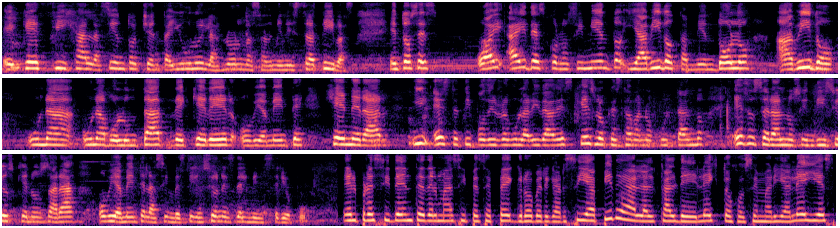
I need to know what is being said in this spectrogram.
eh, que fija la 181 y las normas administrativas. Entonces, o hay, hay desconocimiento y ha habido también dolo, ha habido una, una voluntad de querer, obviamente, generar y este tipo de irregularidades, qué es lo que estaban ocultando, esos serán los indicios que nos dará, obviamente, las investigaciones del Ministerio Público. El presidente del MAS PCP, Grover García, pide al alcalde electo José María Leyes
